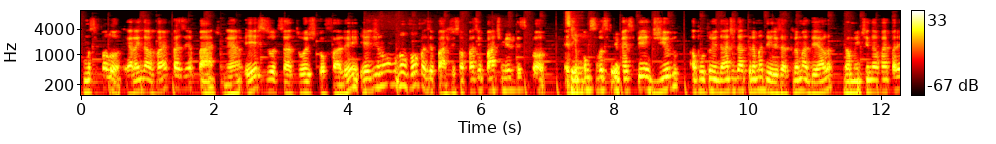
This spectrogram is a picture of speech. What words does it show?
como você falou, ela ainda vai fazer parte, né? Esses outros atores que eu falei, eles não, não vão fazer parte, eles só fazem parte mesmo desse plot. É tipo como se você tivesse perdido a oportunidade da trama deles. A trama dela realmente ainda vai aparecer.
